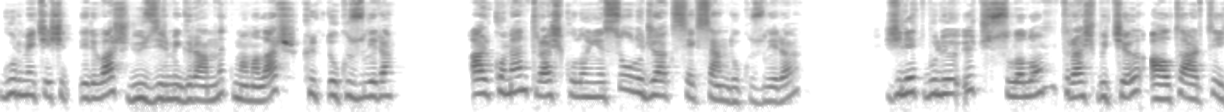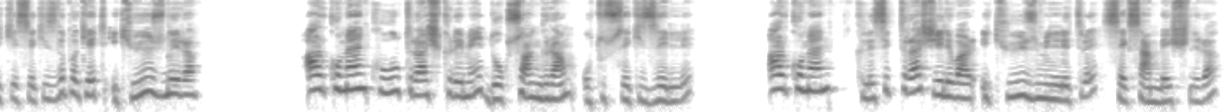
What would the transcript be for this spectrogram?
gurme çeşitleri var 120 gramlık mamalar 49 lira. Arkomen tıraş kolonyası olacak 89 lira. Jilet Blue 3 slalom tıraş bıçağı 6 artı 2 8'li paket 200 lira. Arkomen Cool tıraş kremi 90 gram 38.50. Arkomen klasik tıraş jeli var 200 mililitre 85 lira.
